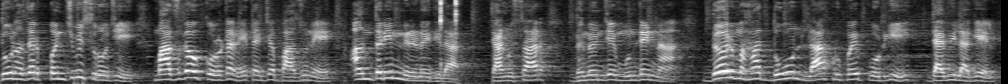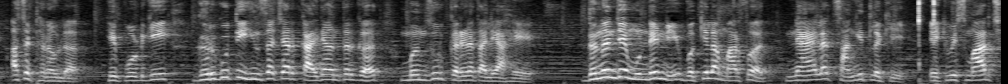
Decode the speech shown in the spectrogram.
दोन हजार पंचवीस रोजी माझगाव कोर्टाने त्यांच्या बाजूने अंतरिम निर्णय दिला. त्यानुसार धनंजय मुंडेंना दरमहा दोन लाख रुपये पोटगी द्यावी लागेल असं ठरवलं. ही पोटगी घरगुती हिंसाचार कायद्याअंतर्गत मंजूर करण्यात आली आहे. धनंजय मुंडेंनी वकिलामार्फत न्यायालयात सांगितलं की एकवीस मार्च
